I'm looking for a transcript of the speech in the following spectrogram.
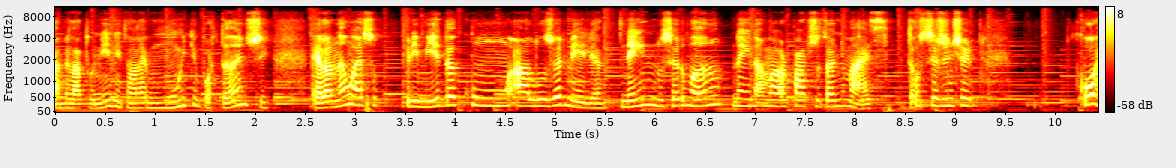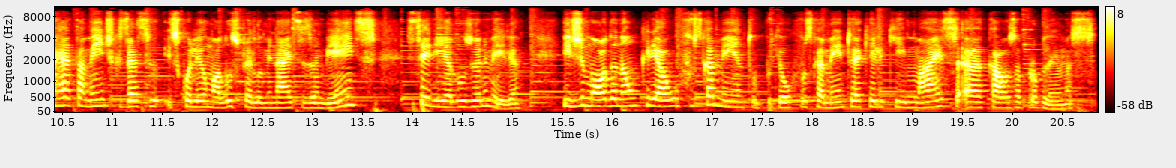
A melatonina, então ela é muito importante. Ela não é suprimida com a luz vermelha, nem no ser humano, nem na maior parte dos animais. Então, se a gente corretamente quisesse escolher uma luz para iluminar esses ambientes, seria a luz vermelha. E de modo a não criar o ofuscamento, porque o ofuscamento é aquele que mais uh, causa problemas.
